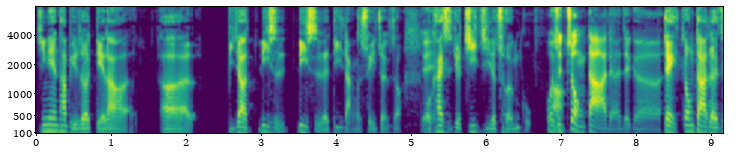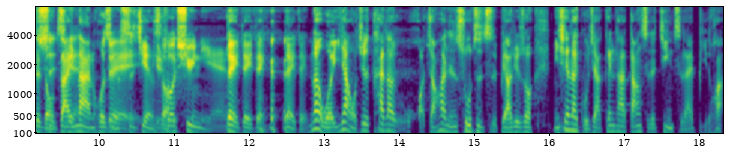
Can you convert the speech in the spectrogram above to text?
今天它比如说跌到呃比较历史历史的低档的水准的时候，我开始就积极的存股，或是啊。重大的这个对重大的这种灾难或者什么事件的时候。比如说，去年，对对对 对对，那我一样，我就是看到换转换成数字指标，就是说你现在股价跟它当时的净值来比的话，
